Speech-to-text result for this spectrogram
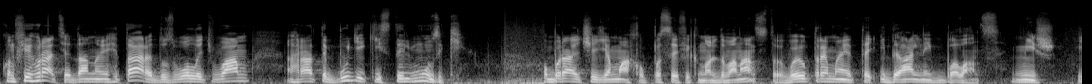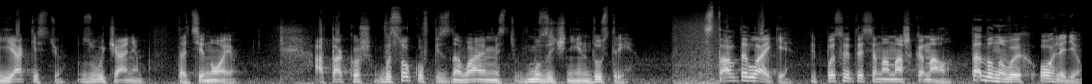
Конфігурація даної гітари дозволить вам грати будь-який стиль музики. Обираючи Yamaha Pacific 012, ви отримаєте ідеальний баланс між якістю, звучанням та ціною, а також високу впізнаваємість в музичній індустрії. Ставте лайки, підписуйтеся на наш канал та до нових оглядів!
